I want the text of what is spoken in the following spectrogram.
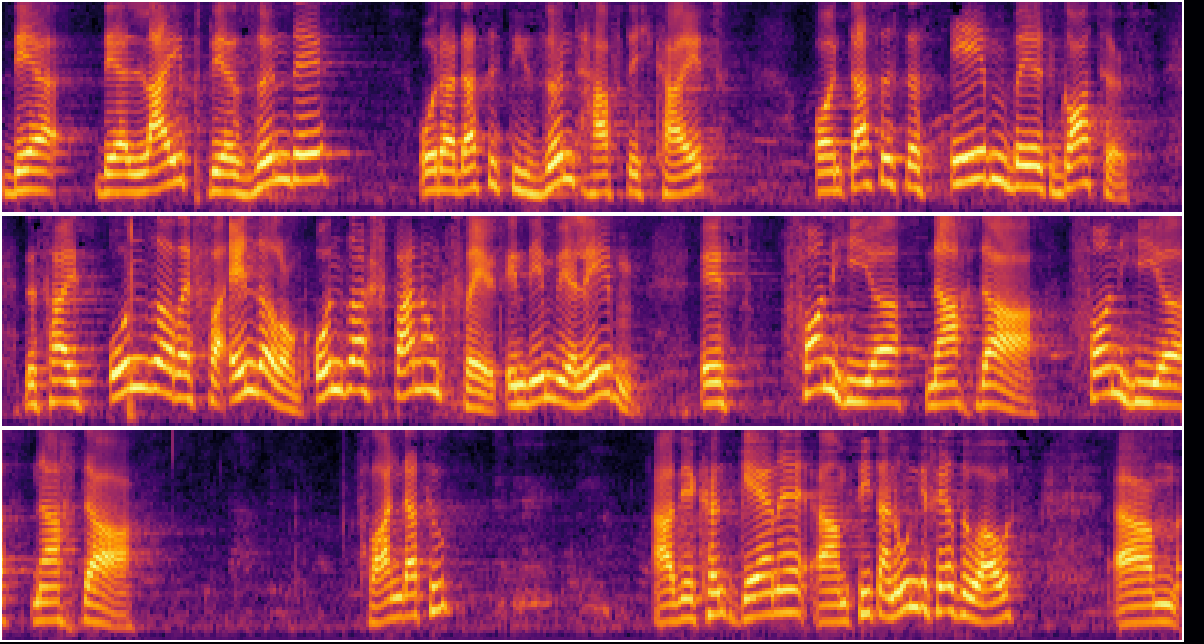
der, der Leib der Sünde oder das ist die Sündhaftigkeit und das ist das Ebenbild Gottes. Das heißt, unsere Veränderung, unser Spannungsfeld, in dem wir leben, ist von hier nach da, von hier nach da. Fragen dazu? Also ihr könnt gerne, ähm, sieht dann ungefähr so aus. Ähm,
